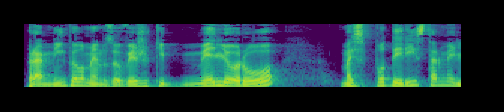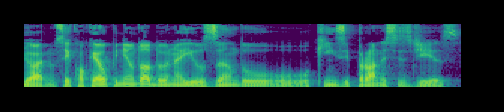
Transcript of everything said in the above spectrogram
para mim pelo menos, eu vejo que melhorou mas poderia estar melhor. Não sei qual é a opinião do Adorno aí usando o 15 Pro nesses dias.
